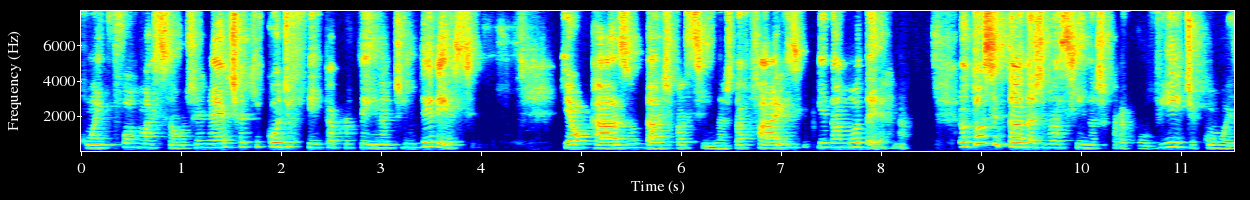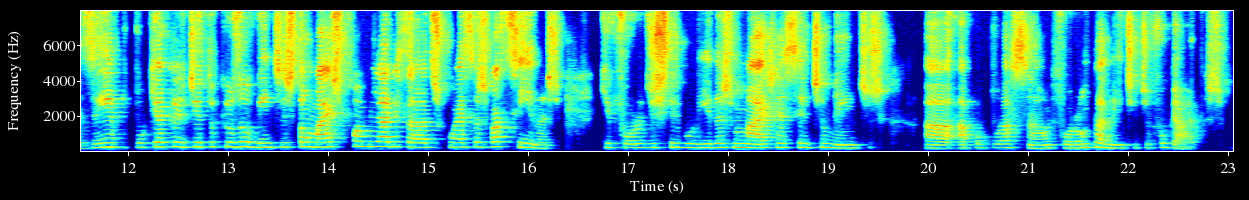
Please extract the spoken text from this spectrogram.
com a informação genética que codifica a proteína de interesse, que é o caso das vacinas da Pfizer e da Moderna. Eu estou citando as vacinas para a Covid como exemplo, porque acredito que os ouvintes estão mais familiarizados com essas vacinas, que foram distribuídas mais recentemente à, à população e foram amplamente divulgadas.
